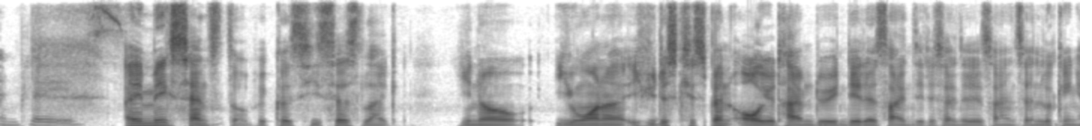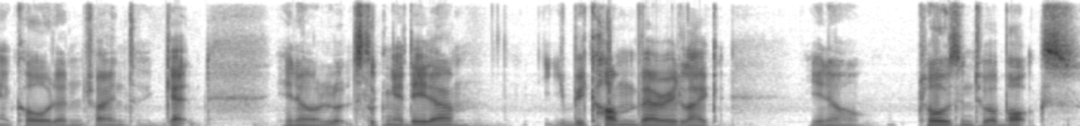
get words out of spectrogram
in place? It makes sense though because he says like you know you wanna if you just k- spend all your time doing data science, data science, data science, and looking at code and trying to get you know just looking at data, you become very like you know closed into a box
